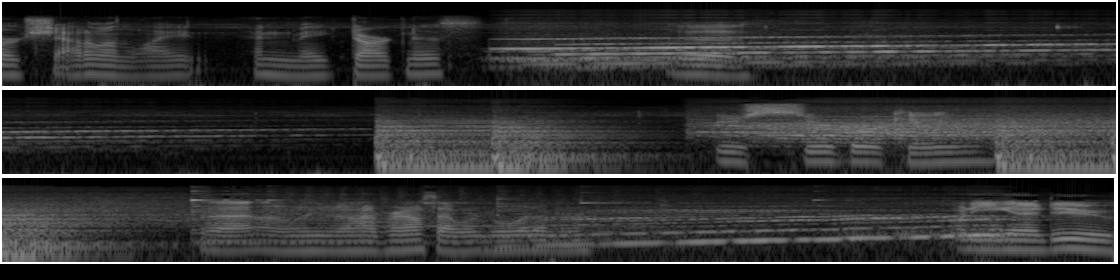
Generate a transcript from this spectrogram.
Merge shadow and light and make darkness. Ugh. Super king. Uh, I don't even know how to pronounce that word, but whatever. What are you gonna do?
